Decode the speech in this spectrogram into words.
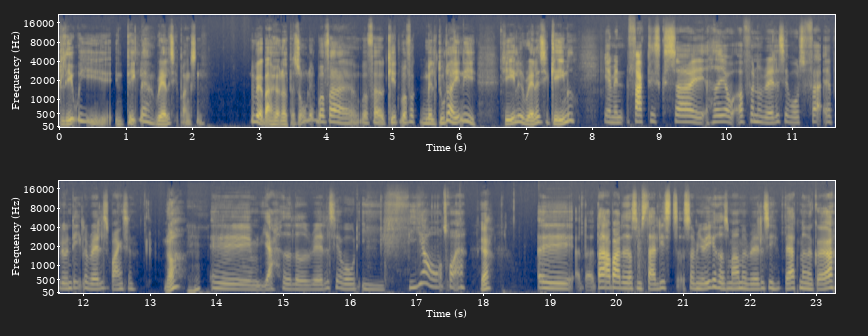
blev I en del af reality-branchen? Nu vil jeg bare høre noget personligt. Hvorfor, hvorfor Kit, hvorfor meldte du dig ind i hele reality-gamet? Jamen, faktisk så øh, havde jeg jo opfundet Reality Awards, før jeg blev en del af reality-branchen. Nå, Øh, jeg havde lavet Reality Award i fire år, tror jeg. Ja. Øh, og der, der arbejdede jeg som stylist, som jo ikke havde så meget med reality-verdenen at gøre.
